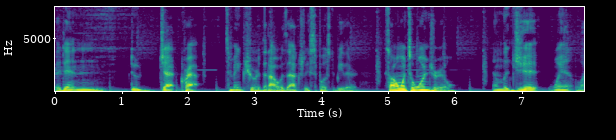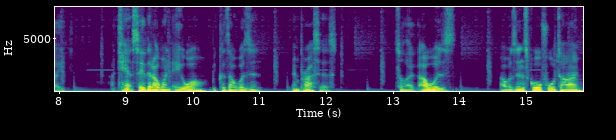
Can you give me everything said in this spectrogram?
They didn't do jack crap to make sure that I was actually supposed to be there. So I went to one drill and legit went like I can't say that I went AWOL because I wasn't in process. So like I was I was in school full time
